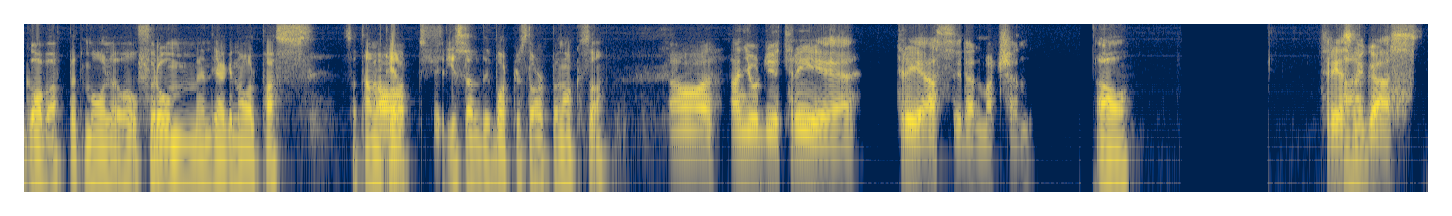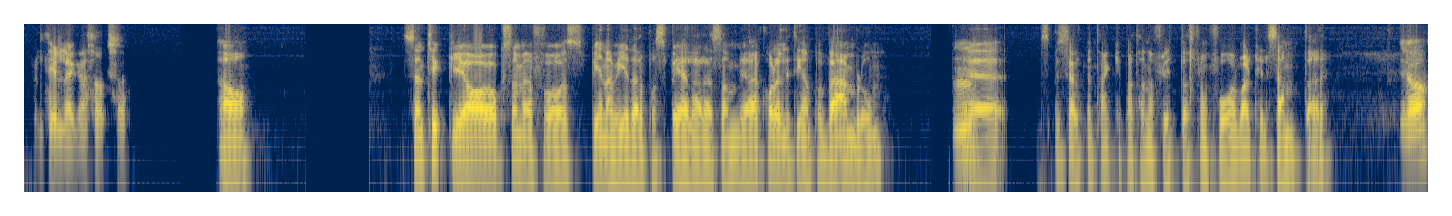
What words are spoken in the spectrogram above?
gav upp ett mål och From en diagonalpass. Så att han var Ja, helt precis. friställd i bortre stolpen också. Ja, han gjorde ju tre, tre ass i den matchen. Ja, Tre Ja. snygga ass, vill tilläggas också. Ja. Sen tycker jag också om jag får spinna vidare på spelare som jag kollar lite grann på Wernbloom. Mm. Eh, speciellt med tanke på att han har flyttat från forward till center. Ja,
